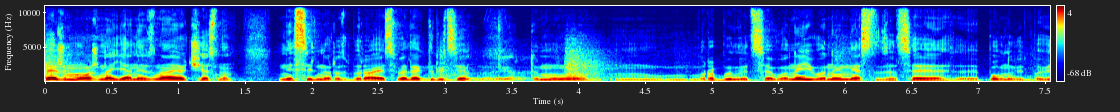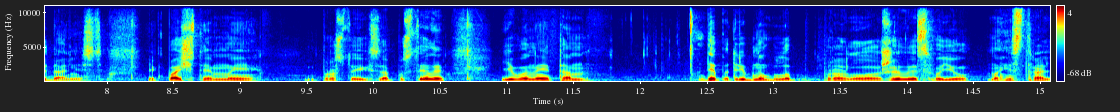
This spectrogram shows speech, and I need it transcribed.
теж можна, я не знаю, чесно, не сильно розбираюсь в електриці, тому робили це вони, і вони несли за це е, повну відповідальність. Як бачите, ми просто їх запустили, і вони там, де потрібно було, проложили свою магістраль.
